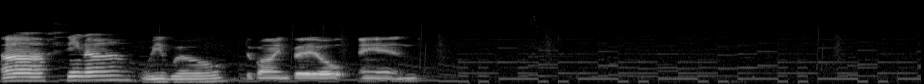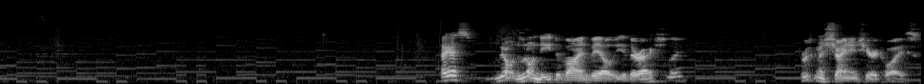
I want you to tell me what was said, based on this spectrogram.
Uh, Fina, we will Divine Veil and I guess we don't we don't need Divine Veil either, actually. We're just gonna Shining Cheer twice.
